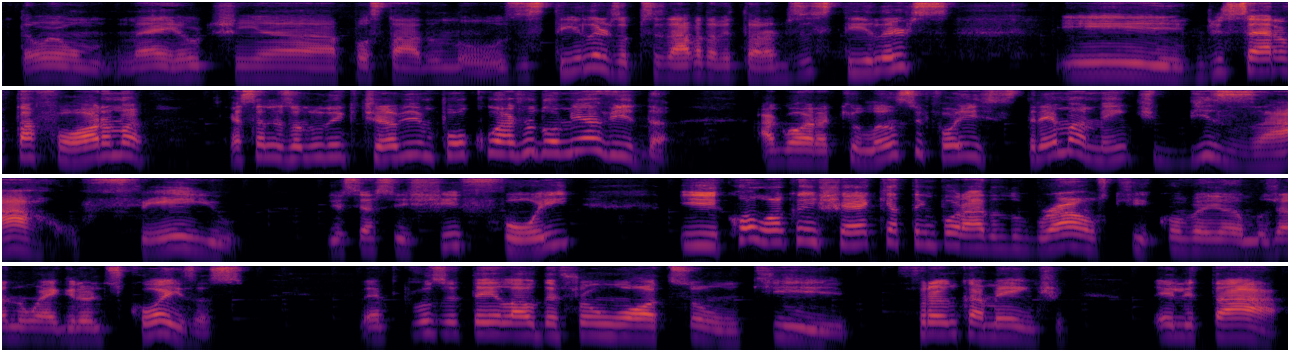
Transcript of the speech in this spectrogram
Então eu, né, eu tinha apostado nos Steelers, eu precisava da vitória dos Steelers. E de certa forma, essa lesão do Nick Chubb um pouco ajudou minha vida. Agora, que o lance foi extremamente bizarro, feio de se assistir, foi. E coloca em xeque a temporada do Browns, que, convenhamos, já não é grandes coisas. Né? Porque você tem lá o Deshaun Watson, que, francamente, ele tá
